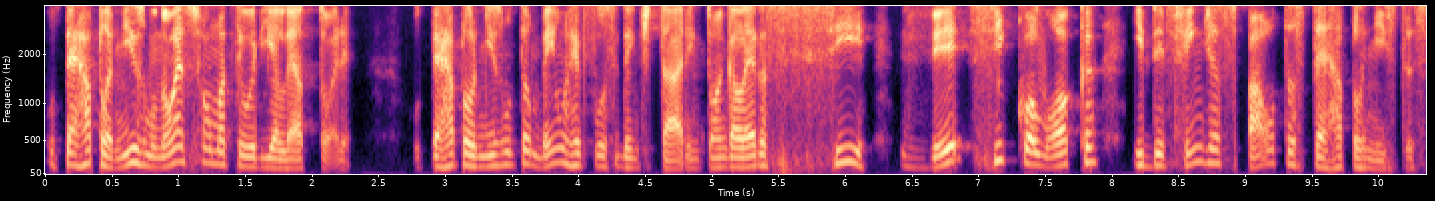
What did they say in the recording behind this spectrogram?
O terraplanismo não é só uma teoria aleatória o terraplanismo também é um reforço identitário. Então a galera se vê, se coloca e defende as pautas terraplanistas.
